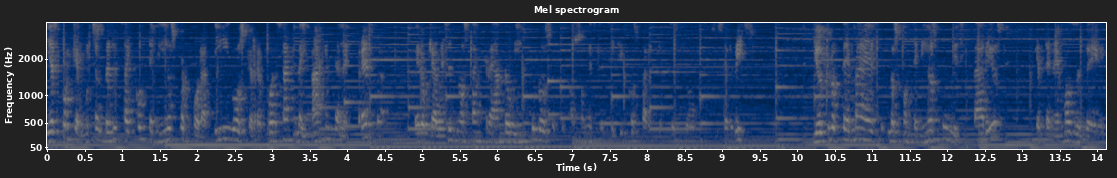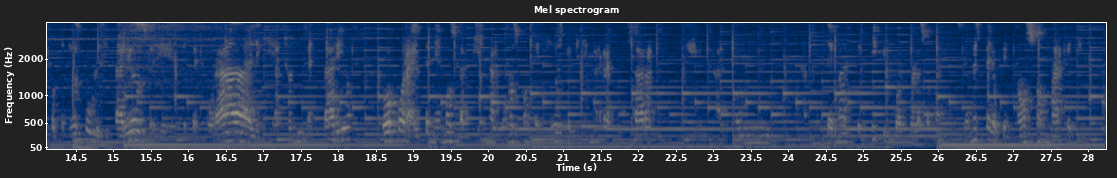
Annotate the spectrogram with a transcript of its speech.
Y es porque muchas veces hay contenidos corporativos que refuerzan la imagen de la empresa, pero que a veces no están creando vínculos o que no son específicos para ciertos productos y servicios. Y otro tema es los contenidos publicitarios, que tenemos desde contenidos publicitarios eh, de temporada, de liquidación de inventario, o por ahí tenemos también algunos contenidos que vienen a reforzar eh, algún, algún, tema específico de las organizaciones, pero que no son marketing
